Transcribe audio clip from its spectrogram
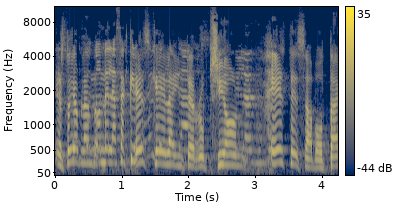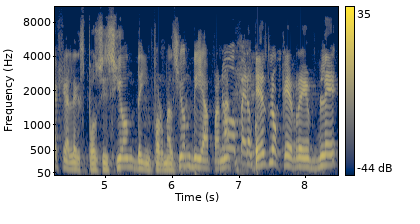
estoy hablando. Donde las actividades Es que la interrupción, este sabotaje a la exposición de información diáfana No, pero- es lo que reble-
